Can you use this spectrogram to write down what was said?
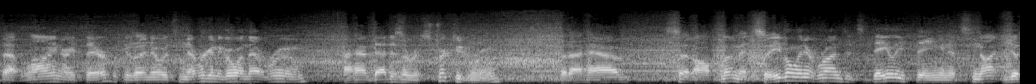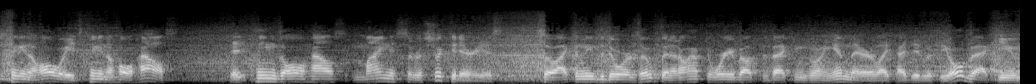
that line right there because I know it's never going to go in that room. I have that as a restricted room that I have set off limits. So even when it runs its daily thing and it's not just cleaning the hallway, it's cleaning the whole house. It cleans the whole house minus the restricted areas. So I can leave the doors open. I don't have to worry about the vacuum going in there like I did with the old vacuum,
